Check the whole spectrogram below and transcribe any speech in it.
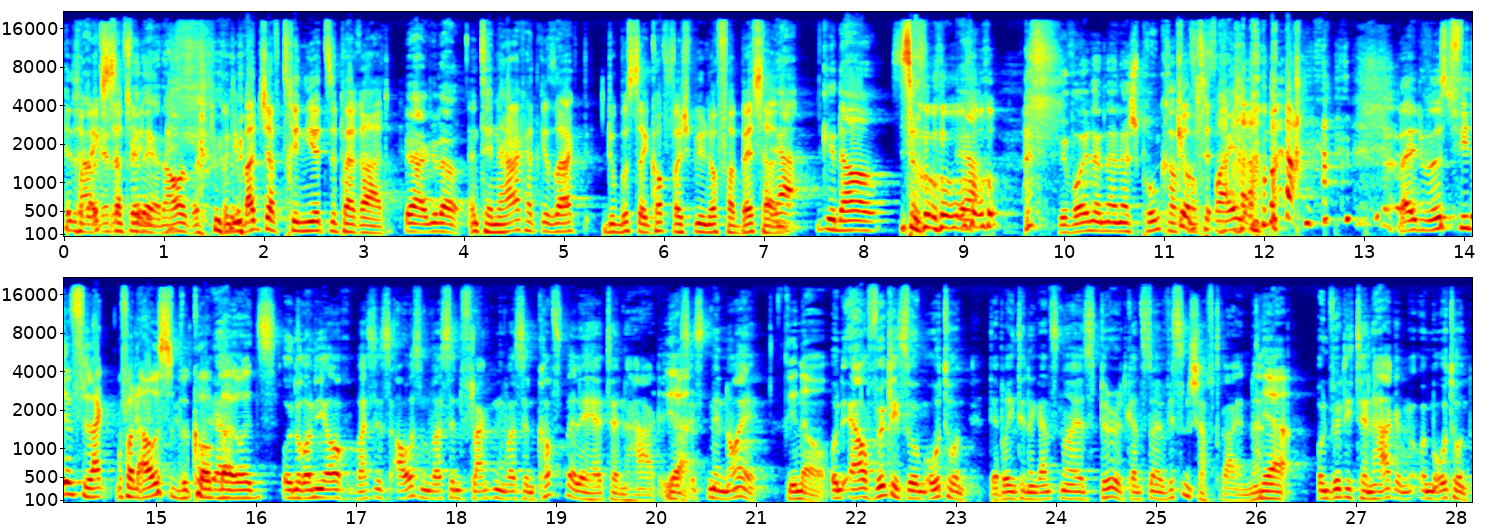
Das ist Ja, aber extra deshalb fährt er ja Training. nach Hause. Und die Mannschaft trainiert separat. Ja, genau. Und Ten Hag hat gesagt, du musst dein Kopfballspiel noch verbessern. Ja, genau. So. Ja. Wir wollen an deiner Sprungkraft noch Kommt- feilen. Weil du wirst viele Flanken von außen bekommen Ja. bei uns. Und Ronny auch, was ist Außen, was sind Flanken, was sind Kopfbälle, Herr Ten Hag? Ja. Das ist mir neu. Genau. Und er auch wirklich so im O-Ton, der bringt eine ganz neue Spirit, ganz neue Wissenschaft rein. Ne? Ja. Und wirklich Ten Hag im, im O-Ton.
